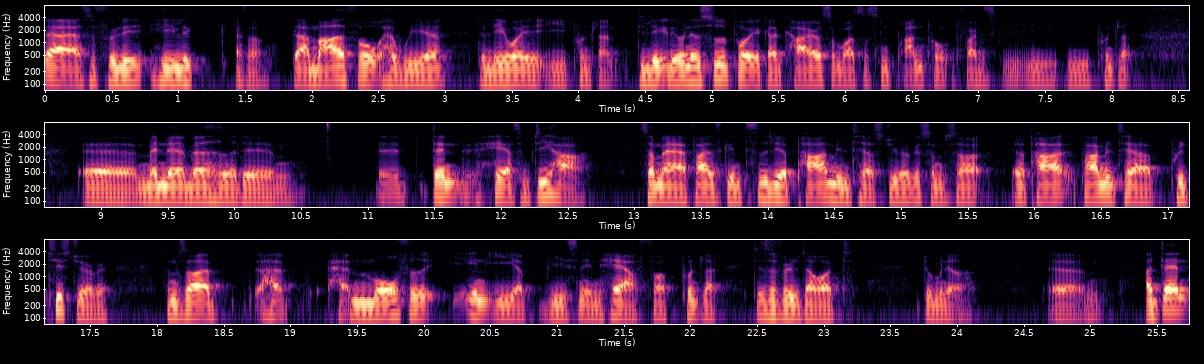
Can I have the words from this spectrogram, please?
der er selvfølgelig hele, altså, der er meget få Hawira, der lever i, i Puntland. De lever nede sydpå i Galkayo, som også er sådan et brandpunkt faktisk i, i Puntland. Øh, men øh, hvad hedder det, øh, den her, som de har, som er faktisk en tidligere paramilitær styrke, som så, eller par, paramilitær politistyrke, som så er, har, har morfet ind i at blive sådan en her for Puntland. Det er selvfølgelig Darot domineret. Øh, og den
